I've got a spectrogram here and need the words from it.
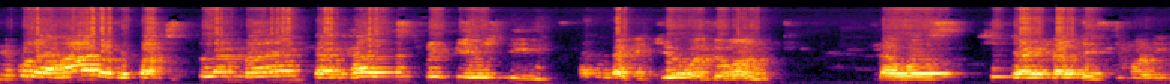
people that heard of a particular man that has three PhDs. I think that Joe was the one that was sharing that testimony.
